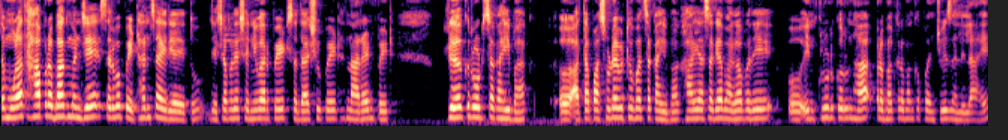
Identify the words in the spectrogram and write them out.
तर मुळात हा प्रभाग म्हणजे सर्व पेठांचा एरिया येतो ज्याच्यामध्ये शनिवारपेठ सदाशिवपेठ नारायणपेठ टिळक रोडचा काही भाग आता पासोडा विठोबाचा काही भाग हा या सगळ्या भागामध्ये इन्क्लूड करून हा प्रभाग क्रमांक पंचवीस झालेला आहे.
